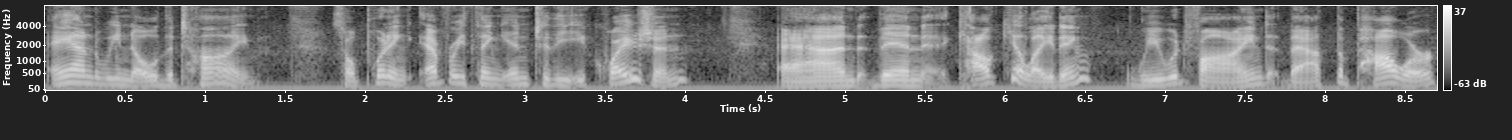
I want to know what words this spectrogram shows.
and we know the time. So putting everything into the equation and then calculating, we would find that the power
